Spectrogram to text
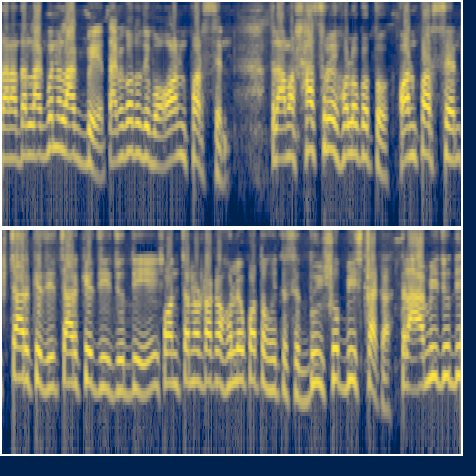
দানাদার লাগবে না লাগবে? তা আমি কত দিব? ওয়ান পার্সেন্ট তাহলে আমার সাশ্রয় হলো কত? ওয়ান পার্সেন্ট চার কেজি। চার কেজি যদি পঞ্চান্ন টাকা হলেও কত হইতেছে? দুইশো বিশ টাকা। তাহলে আমি যদি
